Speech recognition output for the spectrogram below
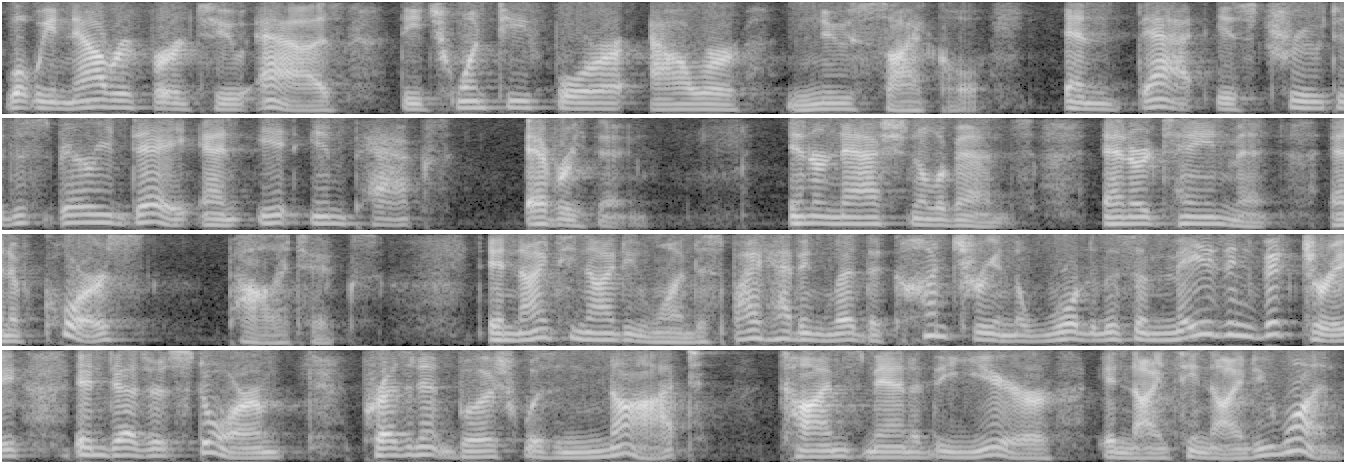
what we now refer to as the 24 hour news cycle. And that is true to this very day, and it impacts everything international events, entertainment, and of course, politics. In 1991, despite having led the country and the world to this amazing victory in Desert Storm, President Bush was not Times Man of the Year in 1991.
